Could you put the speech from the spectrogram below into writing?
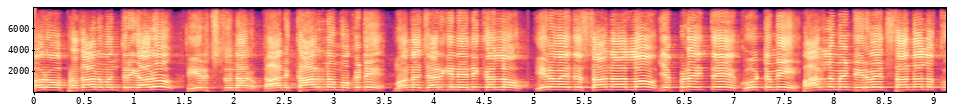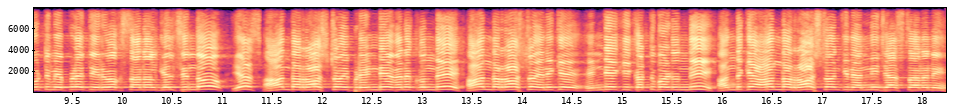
గౌరవ ప్రధాన ప్రధానమంత్రి గారు తీర్చుతున్నారు. దానికి కారణం ఒకటి మొన్న జరిగిన ఎన్నికల్లో ఇరవై ఐదు స్థానాల్లో ఎప్పుడైతే కూటమి పార్లమెంట్ ఇరవై ఐదు స్థానాల్లో కూటమి ఎప్పుడైతే ఇరవై స్థానాలు గెలిచిందో ఎస్ ఆంధ్ర రాష్ట్రం ఇప్పుడు ఎన్డీఏ వెనకుంది. ఆంధ్ర రాష్ట్రం ఎన్నికే ఎన్డీఏకి కట్టుబడి ఉంది. అందుకే ఆంధ్ర రాష్ట్రానికి నేను అన్ని చేస్తానని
